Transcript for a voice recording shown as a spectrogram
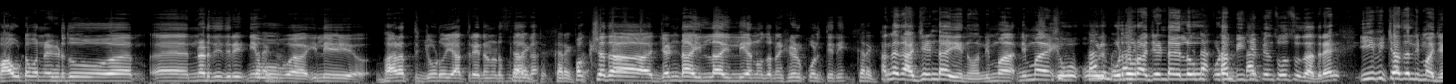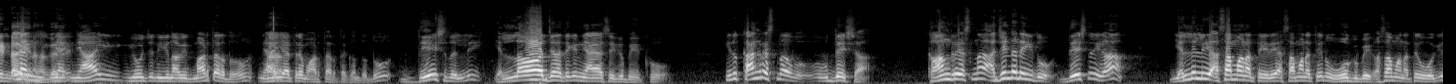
ಬಾವುಟವನ್ನು ಹಿಡಿದು ನಡೆದಿದ್ರಿ ನೀವು ಇಲ್ಲಿ ಭಾರತ್ ಜೋಡೋ ಯಾತ್ರೆಯನ್ನು ನಡೆಸಿದಾಗ. ಪಕ್ಷದ ಅಜೆಂಡಾ ಇಲ್ಲ ಇಲ್ಲಿ ಅನ್ನೋದನ್ನ ಹೇಳ್ಕೊಳ್ತೀರಿ. ಹಂಗಾಗಿ ಅಜೆಂಡಾ ಏನು? ನಿಮ್ಮ ನಿಮ್ಮ ಉಳಿದವರ ಅಜೆಂಡಾ ಎಲ್ಲವೂ ಕೂಡ ಬಿಜೆಪಿ ಸೋಲಿಸೋದಾದ್ರೆ ಈ ವಿಚಾರದಲ್ಲಿ ನಿಮ್ಮ ಅಜೆಂಡಾ ನ್ಯಾಯ ಯೋಜನೆ ಈಗ ನಾವು ಇದು ಮಾಡ್ತಾ ಇರೋದು ನ್ಯಾಯ ಯಾತ್ರೆ ಮಾಡ್ತಾ ಇರ್ತಕ್ಕಂಥದ್ದು ದೇಶದಲ್ಲಿ ಎಲ್ಲಾ ಜನತೆಗೆ ನ್ಯಾಯ ಸಿಗಬೇಕು. ಇದು ಕಾಂಗ್ರೆಸ್ನ ಉದ್ದೇಶ. ಕಾಂಗ್ರೆಸ್ನ ಅಜೆಂಡನೇ ಇದು. ದೇಶದಲ್ಲಿ ಈಗ ಎಲ್ಲೆಲ್ಲಿ ಅಸಮಾನತೆ ಇದೆ ಅಸಮಾನತೆಯನ್ನು ಹೋಗಬೇಕು ಅಸಮಾನತೆ ಹೋಗಿ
